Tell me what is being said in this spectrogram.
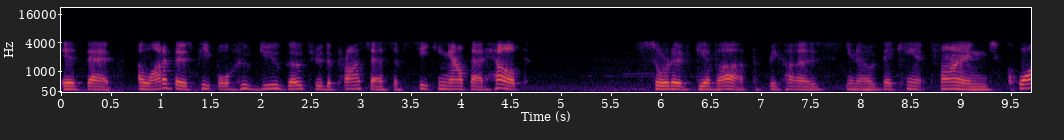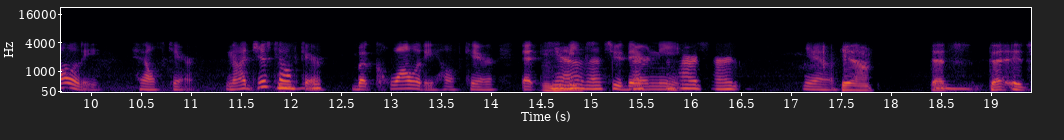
is that a lot of those people who do go through the process of seeking out that help sort of give up because you know they can't find quality health care not just Mm-hmm. health care but quality health care that Mhm. Yeah, speaks that's to their that's needs the hard part. yeah Yeah. that's Mhm. that. It's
